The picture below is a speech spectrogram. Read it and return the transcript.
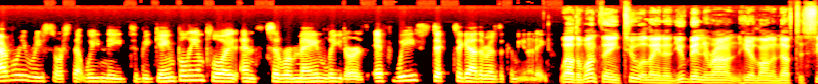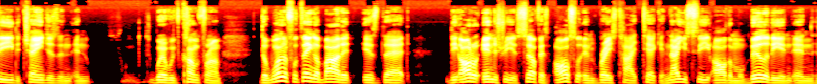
every resource that we need to be gainfully employed and to remain leaders if we stick together as a community. Well, the one thing too, Elaina, you've been around here long enough to see the changes and, and where we've come from. The wonderful thing about it is that the auto industry itself has also embraced high tech, and now you see all the mobility and, and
